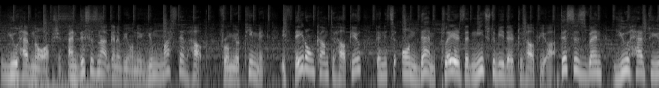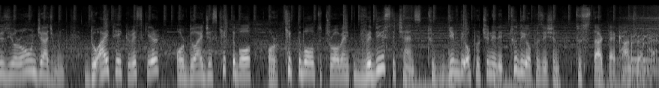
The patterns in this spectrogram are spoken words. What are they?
you have no option. And this is not going to be on you. You must have help from your teammates. If they don't come to help you then it's on them players that needs to be there to help you out. This is when you have to use your own judgment. Do i take risk here or do i just kick the ball or kick the ball to throw and reduce the chance to give the opportunity to the opposition to start their counter attack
